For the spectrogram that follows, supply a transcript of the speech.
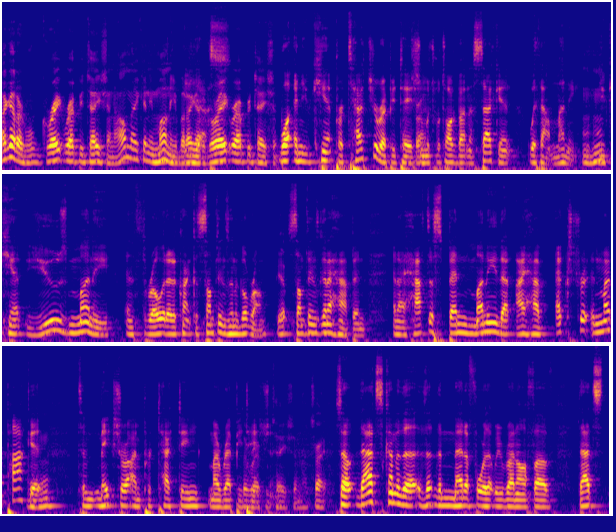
I got a great reputation. I don't make any money, but I got a great reputation. Well, and you can't protect your reputation, which we'll talk about in a second, without money. Mm-hmm. You can't use money and throw it at a client because something's going to go wrong. Yep. Something's going to happen, and I have to spend money that I have extra in my pocket to make sure I'm protecting my reputation. The reputation. That's right. So that's kind of the, the the metaphor that we run off of. That's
